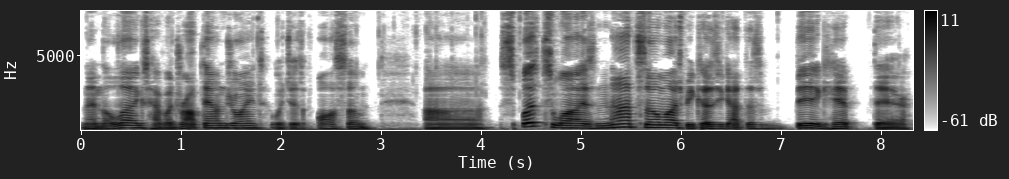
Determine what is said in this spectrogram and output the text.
And then the legs have a drop down joint, which is awesome. Uh, splits wise, not so much because you got this big hip there.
